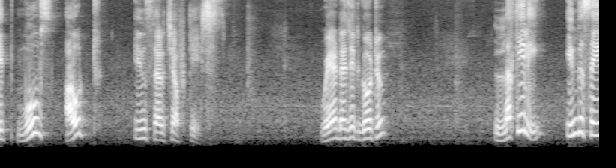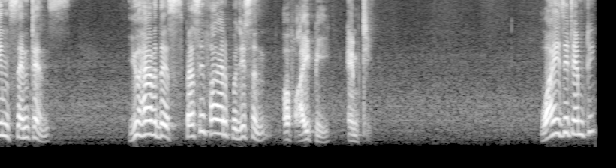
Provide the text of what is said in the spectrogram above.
It moves out in search of case. Where does it go to? Luckily, in the same sentence, you have the specifier position of IP empty. Why is it empty?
